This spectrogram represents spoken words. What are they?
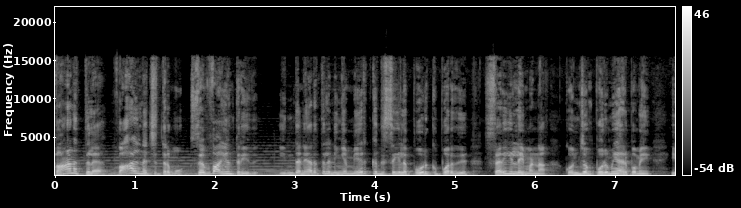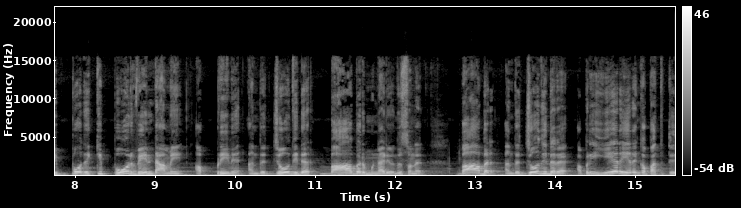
வானத்துல வால் நட்சத்திரமும் செவ்வாயும் தெரியுது. இந்த நேரத்துல நீங்க மேற்கு திசையில போருக்கு போறது சரியில்லை மன்னா. கொஞ்சம் பொறுமையா இருப்போமே. இப்போதைக்கு போர் வேண்டாமே அப்படின்னு அந்த ஜோதிடர் பாபர் முன்னாடி வந்து சொன்னார். பாபர் அந்த ஜோதிடரை அப்படியே ஏற இறங்க பார்த்துட்டு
